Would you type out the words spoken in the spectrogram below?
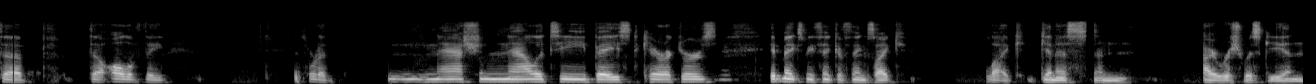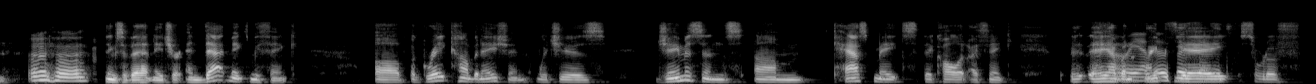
the the all of the sort of nationality based characters, Mhm. it makes me think of things like like Guinness and Irish whiskey and hmm things of that nature. And that makes me think of a great combination, which is Jameson's um, Caskmates, they call it, I think. They have Oh, an yeah, IPA sort of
